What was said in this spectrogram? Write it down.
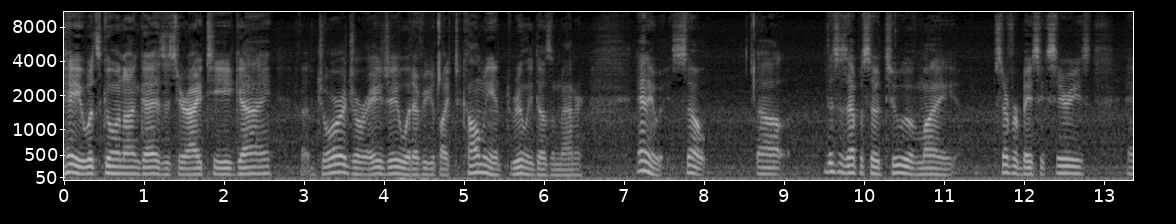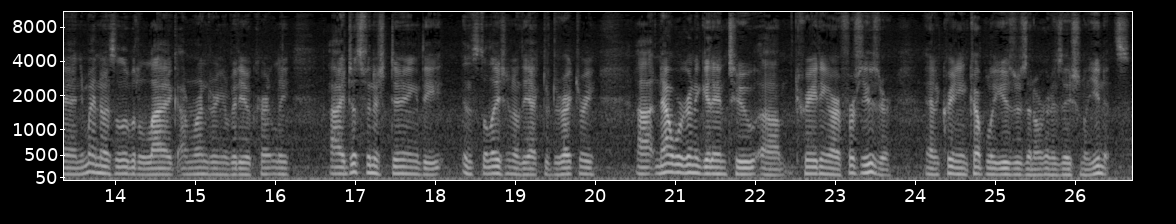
Hey, what's going on, guys? It's your IT guy, uh, George or AJ, whatever you'd like to call me. It really doesn't matter. Anyway, so uh, this is episode two of my server basic series, and you might notice a little bit of lag. I'm rendering a video currently. I just finished doing the installation of the Active Directory. Uh, now we're going to get into um, creating our first user and creating a couple of users and organizational units.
